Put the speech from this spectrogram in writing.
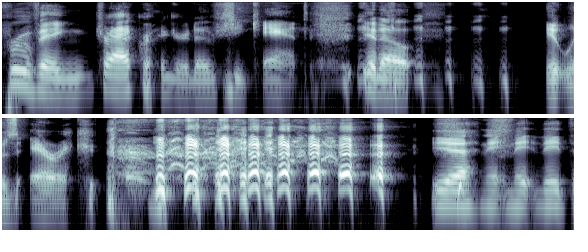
proving track record of she can't. You know. it was Eric. Yeah, Nate, Nate, Nate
